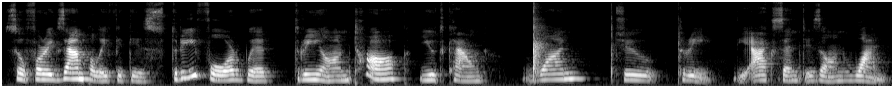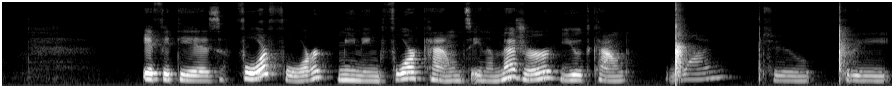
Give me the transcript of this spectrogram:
So, for example, if it is 3 4 with 3 on top, you'd count 1, 2, 3. The accent is on 1. If it is 4 4, meaning 4 counts in a measure, you'd count 1, 2, 3,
